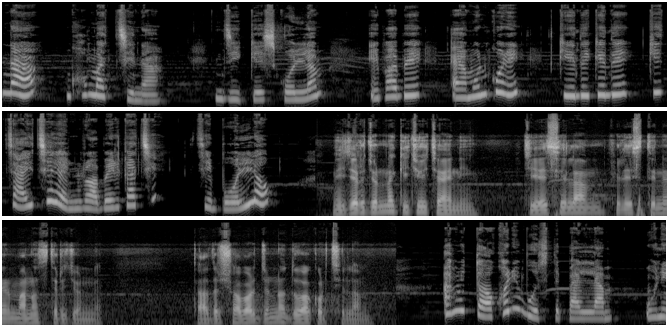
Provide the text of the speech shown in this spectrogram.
না, ঘুমাচ্ছি না। জিজ্ঞেস করলাম, এভাবে এমন করে কেঁদে কেঁদে কি চাইছিলেন রবের কাছে? সে বলল, নিজের জন্য কিছুই চাইনি। চেয়েছিলাম ফিলিস্তিনের মানুষদের জন্য। তাদের সবার জন্য দোয়া করছিলাম। আমি তখনই বুঝতে পারলাম উনি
